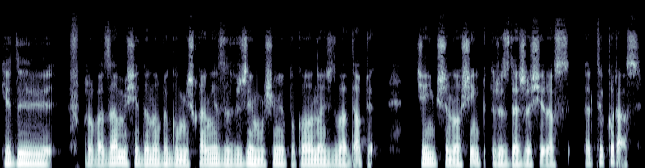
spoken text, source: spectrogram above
Kiedy wprowadzamy się do nowego mieszkania, zazwyczaj musimy pokonać dwa etapy. Dzień przenosin, który zdarza się raz, tylko raz.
